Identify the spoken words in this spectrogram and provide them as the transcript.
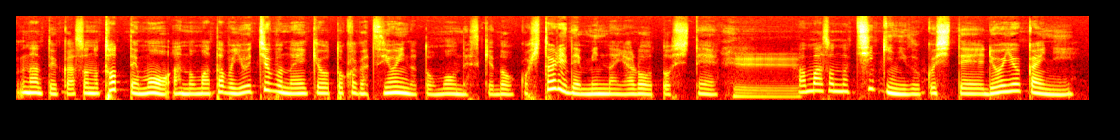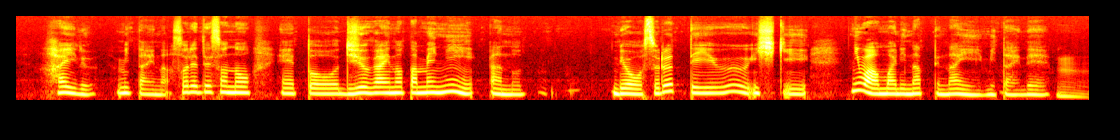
なんていうかその撮ってもあの、まあ、多分 YouTube の影響とかが強いんだと思うんですけどこう一人でみんなやろうとしてあ。んまその地域に属して猟友会に入るみたいなそれでその、えー、と獣害のためにあの猟をするっていう意識にはあまりなってないみたいでうん。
